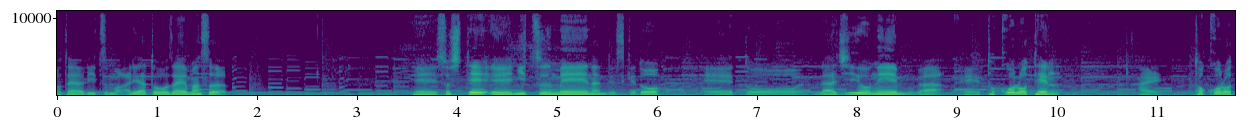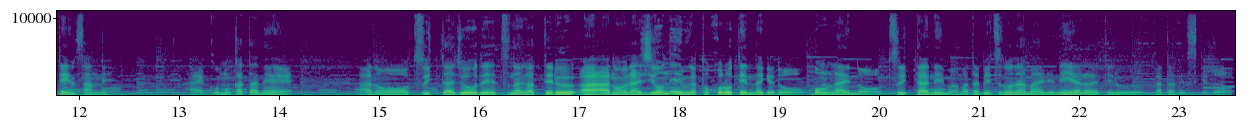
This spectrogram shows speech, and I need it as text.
お便りいつもありがとうございます。えー、そして、えー、2通目なんですけど、えーと、ラジオネームが、えー、ところてん、はい、ところてんさんね、はい、この方ね、あのツイッター上でつながってるああのラジオネームがところてんだけど本来のツイッターネームはまた別の名前でねやられてる方ですけど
